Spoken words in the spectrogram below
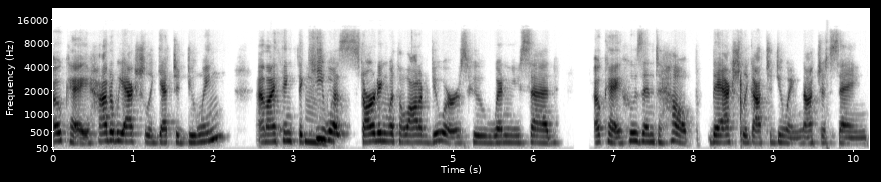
okay how do we actually get to doing and i think the key mm. was starting with a lot of doers who when you said okay who's in to help they actually got to doing not just saying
